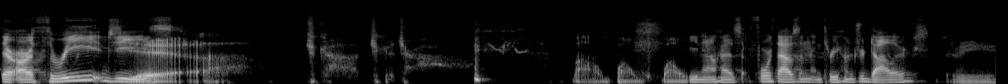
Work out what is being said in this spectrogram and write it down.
There are three G's. yeah. Chicka, chicka, chicka. Boom, boom, boom. He now has four thousand and three hundred dollars. Three.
